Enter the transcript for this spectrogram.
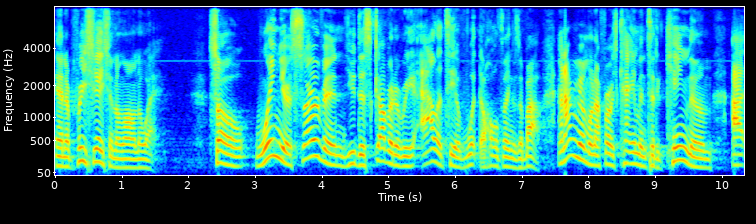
and appreciation along the way. So when you're serving, you discover the reality of what the whole thing is about. And I remember when I first came into the kingdom, I,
